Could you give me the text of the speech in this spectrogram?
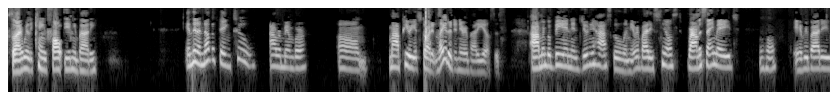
So I really can't fault anybody. And then another thing too, I remember um my period started later than everybody else's. I remember being in junior high school and everybody's you know around the same age. Mhm. Everybody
